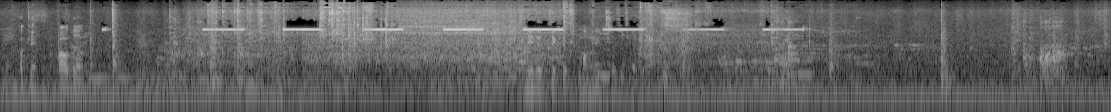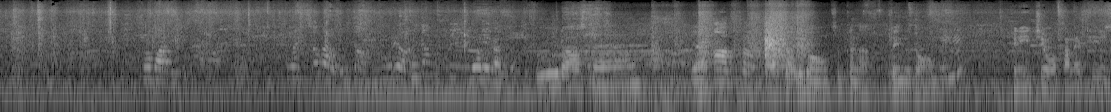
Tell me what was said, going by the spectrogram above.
drink. Okay, all done. Needed tickets, mom needs a ticket. Food, Austin. Yeah? Awesome. Got udon, some kind of plain udon. Mhm. Can you eat your wakame, please?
